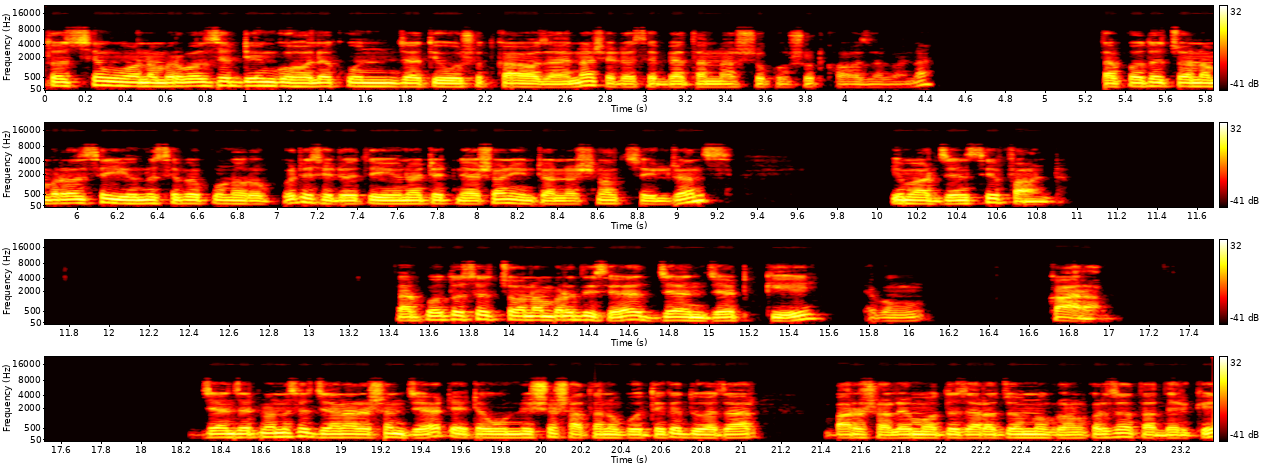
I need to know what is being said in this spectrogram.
তো হচ্ছে নম্বর বলছে ডেঙ্গু হলে কোন জাতীয় ওষুধ খাওয়া যায় না? সেটা হচ্ছে বেতারনাশক ওষুধ খাওয়া যাবে না। তারপর তো ছ নম্বর হচ্ছে ইউনিসেফের পুনরূপ করে সেটা হচ্ছে United Nation International Children's Emergency Fund তারপর তো হচ্ছে ছ নম্বরে দিছে জেন জেড কি এবং কারা? জেন জেড মানে হচ্ছে জেনারেশন জেড এটা উনিশশো সাতানব্বই থেকে বারো সালের মধ্যে যারা জন্মগ্রহণ করেছে তাদেরকে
